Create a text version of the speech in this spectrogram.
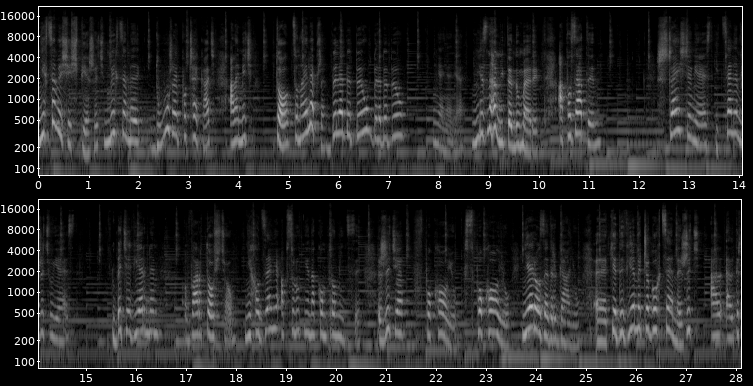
nie chcemy się śpieszyć, my chcemy dłużej poczekać, ale mieć to, co najlepsze. Byleby był, byleby był. Nie, nie, nie. Nie z nami te numery. A poza tym, szczęściem jest i celem w życiu jest bycie wiernym wartościom, niechodzenie absolutnie na kompromisy, życie w pokoju, spokoju, nie rozedrganiu, e, kiedy wiemy, czego chcemy, żyć, ale, ale też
